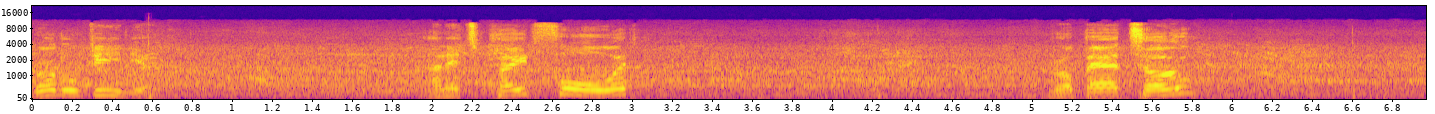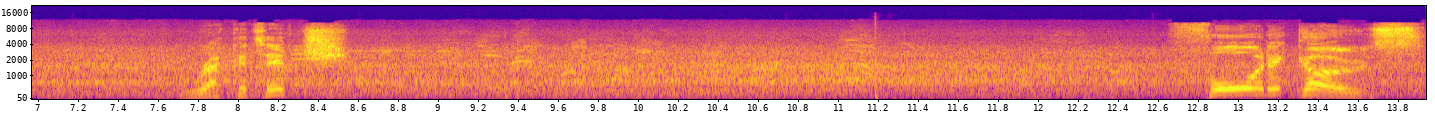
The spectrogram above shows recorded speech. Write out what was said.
Ronaldinho. And it's played forward. Roberto. Rakitic. Forward it goes.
